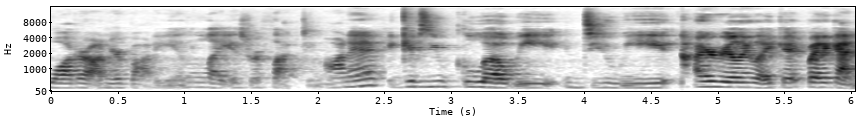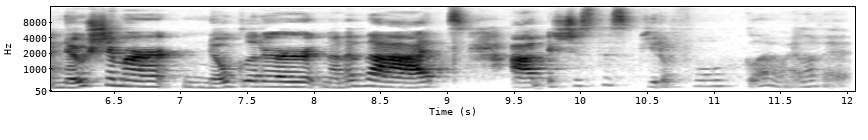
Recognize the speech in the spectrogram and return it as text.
water on your body and light is reflecting on it. It gives you glowy dewy. I really like it but again no shimmer no glitter none of that. Um, it's just this beautiful glow. I love it.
